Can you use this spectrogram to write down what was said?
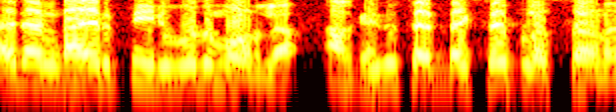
അത് രണ്ടായിരത്തി ഇരുപത് മോഡലാ ഇത് സെഡ് എക്സ് ഐ പ്ലസ് ആണ്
